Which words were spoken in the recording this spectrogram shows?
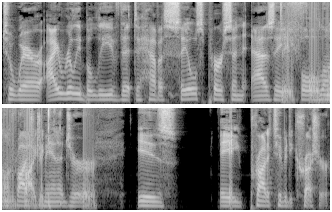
to where I really believe that to have a salesperson as a full blown project manager is a productivity crusher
